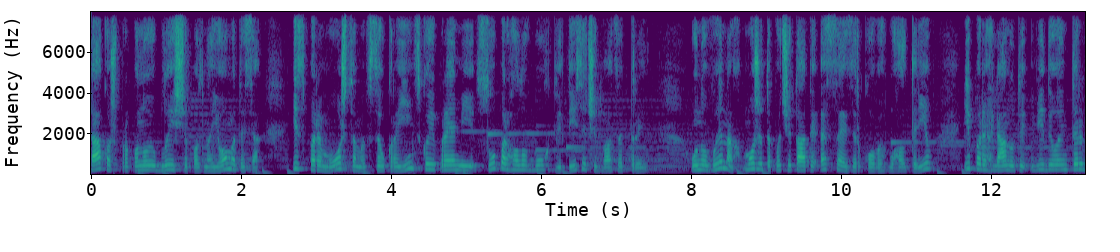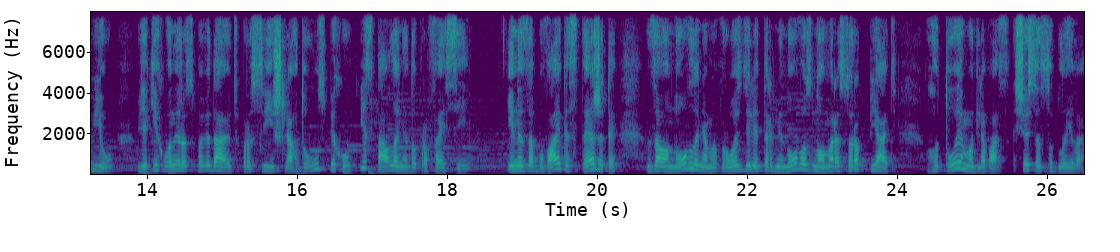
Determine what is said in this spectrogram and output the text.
Також пропоную ближче познайомитися із переможцями всеукраїнської премії Суперголовбух 2023. У новинах можете почитати есе зіркових бухгалтерів і переглянути відеоінтерв'ю, в яких вони розповідають про свій шлях до успіху і ставлення до професії. І не забувайте стежити за оновленнями в розділі Терміново з номера 45. Готуємо для вас щось особливе.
